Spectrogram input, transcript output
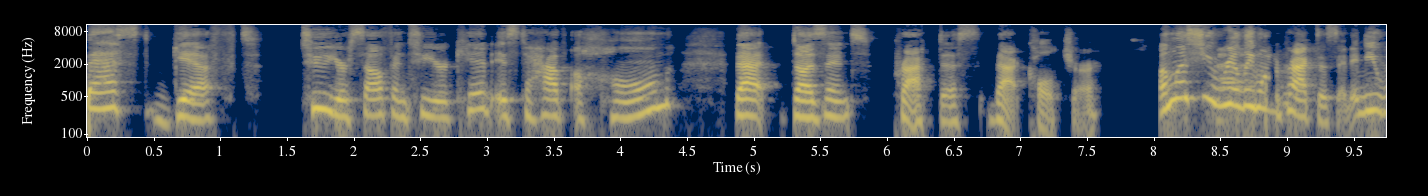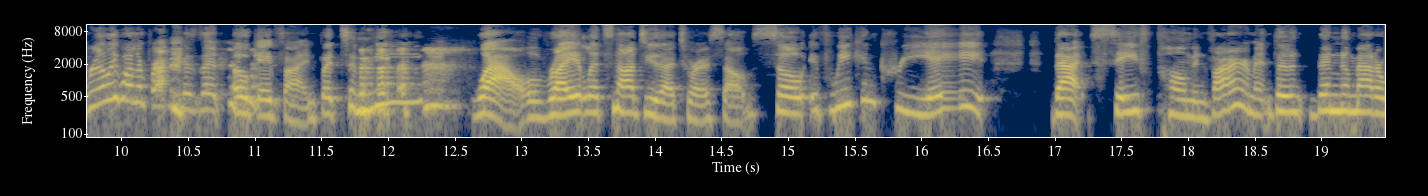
best gift to yourself and to your kid is to have a home that doesn't practice that culture. Unless you really want to practice it. If you really want to practice it, okay, fine. But to me, wow, right? Let's not do that to ourselves. So if we can create that safe home environment, then, then no matter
